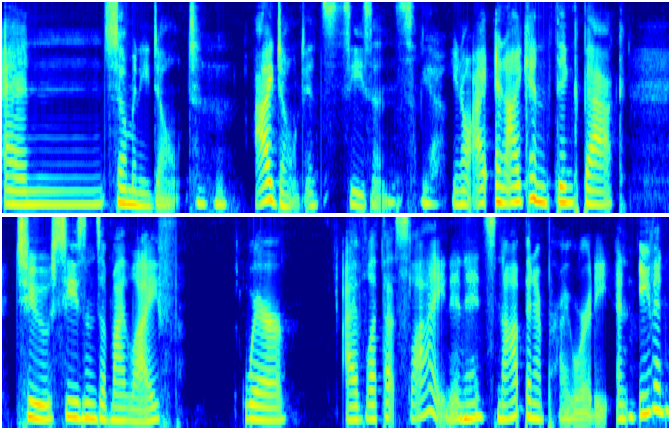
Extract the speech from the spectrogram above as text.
And so many don't. Mhm. I don't in seasons. Yeah. You know, I and I can think back to seasons of my life where I've let that slide and it's not been a priority. And even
